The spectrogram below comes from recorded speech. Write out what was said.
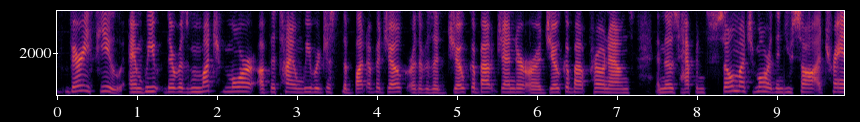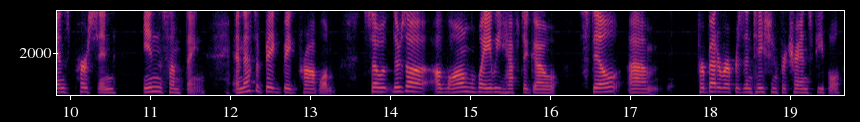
very few and we there was much more of the time we were just the butt of a joke or there was a joke about gender or a joke about pronouns and those happened so much more than you saw a trans person in something and that's a big big problem so there's a, a long way we have to go still um, for better representation for trans people.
